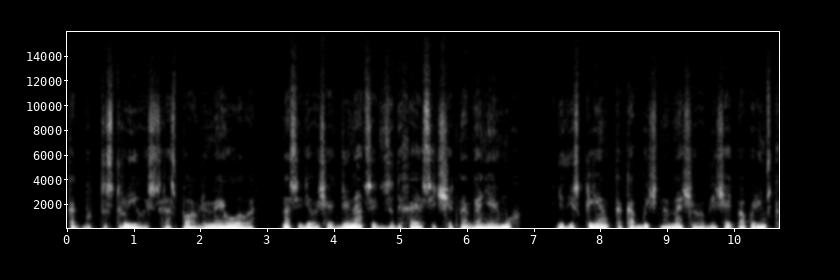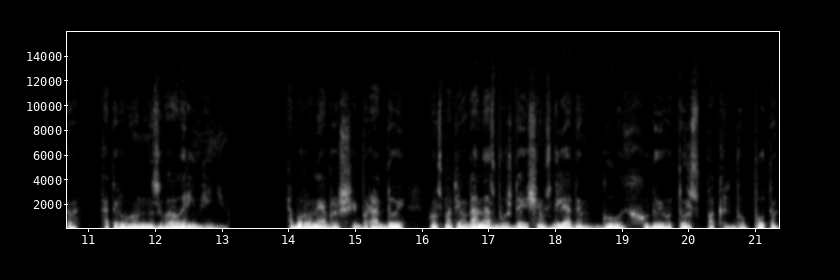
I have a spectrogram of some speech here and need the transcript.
как будто струилось расплавленное олово, нас сидело человек двенадцать, задыхаясь и тщетно отгоняя мух. Дюгис Клен, как обычно, начал обличать папу римского, которого он называл римлянин. Оборванный, обросший бородой, он смотрел на нас блуждающим взглядом, голый, худой его торс покрыт был потом,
